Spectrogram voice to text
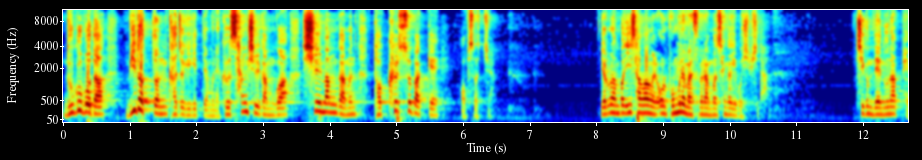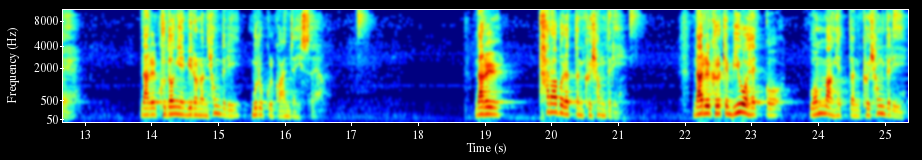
누구보다 믿었던 가족이기 때문에 그 상실감과 실망감은 더 클 수밖에 없었죠. 여러분 한번 이 상황을 오늘 본문의 말씀을 한번 생각해 보십시다. 지금 내 눈앞에 나를 구덩이에 밀어넣은 형들이 무릎 꿇고 앉아 있어요. 나를 팔아버렸던 그 형들이, 나를 그렇게 미워했고 원망했던 그 형들이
